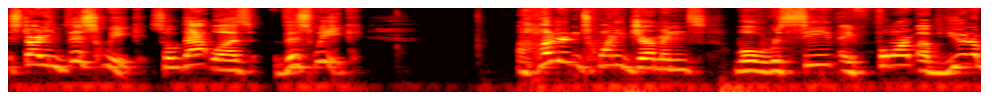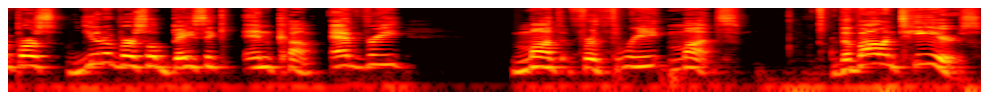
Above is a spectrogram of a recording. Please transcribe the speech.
starting this week. So that was this week. 120 Germans will receive a form of universal, universal basic income every month for three months. The volunteers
